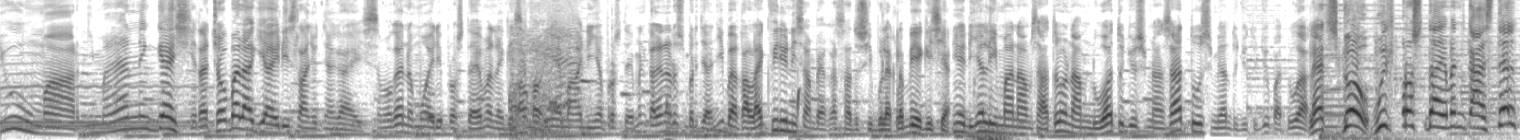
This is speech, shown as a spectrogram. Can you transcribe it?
Yumar. Gimana guys? Kita coba lagi ID selanjutnya guys. Semoga nemu ID Pros Diamond ya guys. Kalau ini emang ID-nya Pros Diamond Kalian harus berjanji bakal like video ini Sampai ke 1 ribu like lebih ya guys ya. Ini ID-nya 561 62 791 97742 Let's go! With Pros Diamond Castle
